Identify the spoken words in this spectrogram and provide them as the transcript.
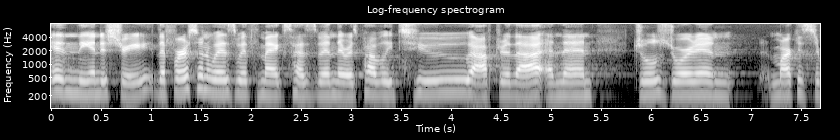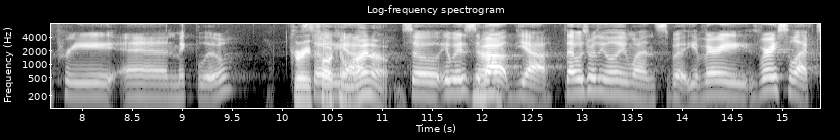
in the industry. The first one was with my ex-husband. There was probably two after that, and then Jules Jordan, Marcus Dupree, and Mick Blue. Great So, fucking yeah. lineup. So it was Yeah. about yeah. That was really the only ones, but yeah, very very select.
